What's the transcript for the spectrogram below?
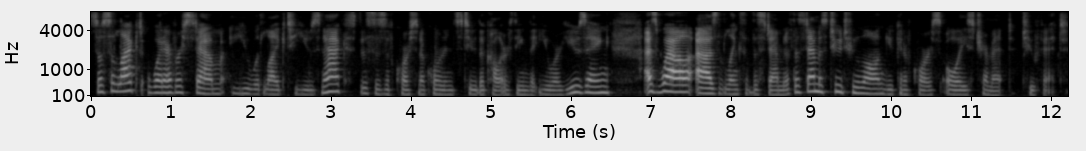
So select whatever stem you would like to use next. This is of course in accordance to the color theme that you are using, as well as the length of the stem. And if the stem is too, too long, you can of course always trim it to fit.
